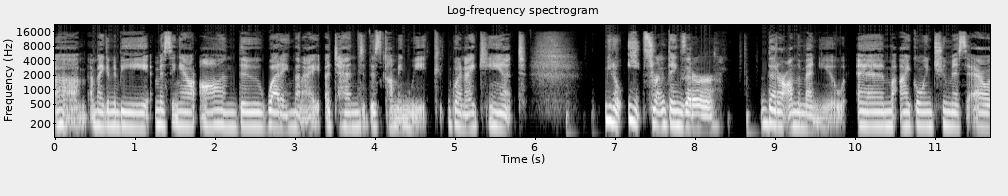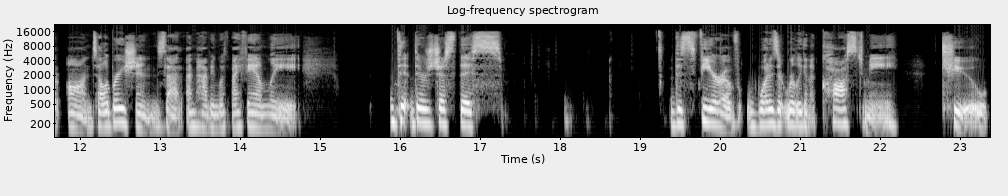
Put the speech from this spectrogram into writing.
Um, am I going to be missing out on the wedding that I attend this coming week when I can't, you know, eat certain things that are that are on the menu? Am I going to miss out on celebrations that I'm having with my family? Th- there's just this this fear of what is it really going to cost me to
